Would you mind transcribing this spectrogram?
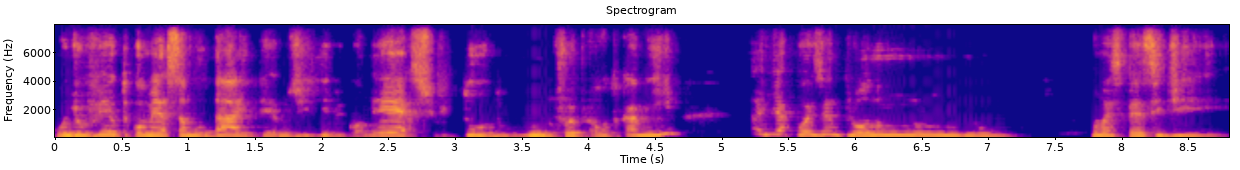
onde o vento começa a mudar em termos de livre comércio e tudo, o mundo foi para outro caminho, aí a coisa entrou num, num, numa espécie de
